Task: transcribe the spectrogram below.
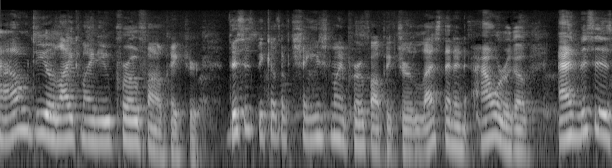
How do you like my new profile picture? This is because I've changed my profile picture less than an hour ago, and this is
